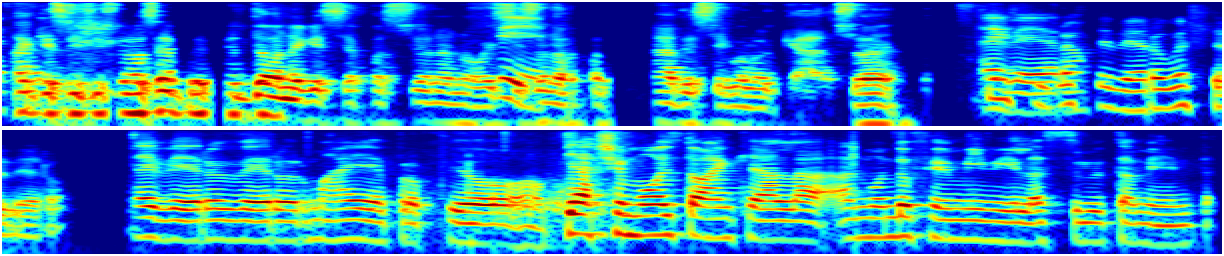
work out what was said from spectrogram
Eh, sì. Anche se ci sono sempre più donne che si appassionano sì. e si sono appassionate e seguono il calcio. Eh. È sì, vero. questo è vero, questo è vero. È vero, è vero, ormai è proprio, piace molto anche alla, al mondo femminile, assolutamente.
